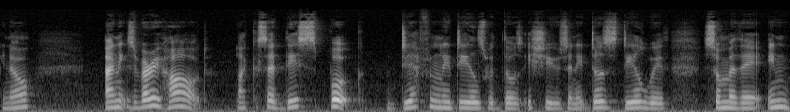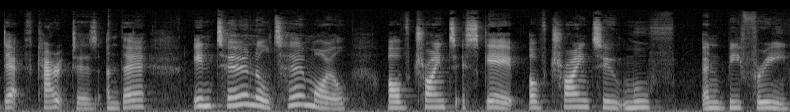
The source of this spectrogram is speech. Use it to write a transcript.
you know. And it's very hard. Like I said, this book definitely deals with those issues and it does deal with some of the in depth characters and their internal turmoil of trying to escape, of trying to move and be free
